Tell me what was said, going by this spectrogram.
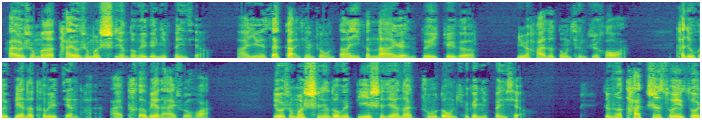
还有什么呢？他有什么事情都会跟你分享啊。因为在感情中，当一个男人对这个女孩子动情之后啊，他就会变得特别健谈，哎，特别的爱说话，有什么事情都会第一时间呢主动去跟你分享。就是说，他之所以做，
